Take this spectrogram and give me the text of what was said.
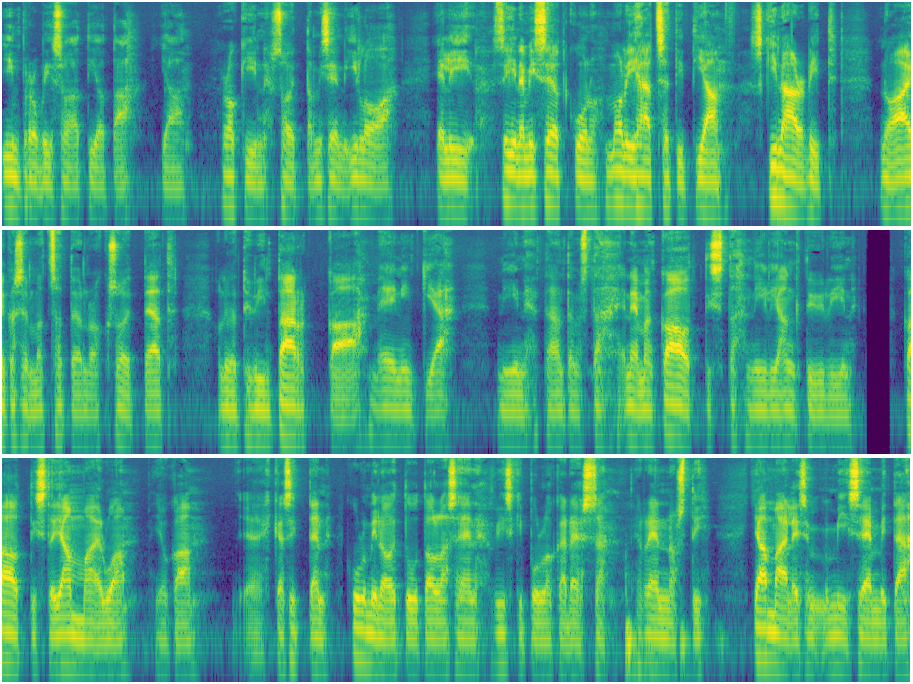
improvisaatiota ja rockin soittamisen iloa. Eli siinä, missä jotkut Molly Hatchetit ja Skinnardit, nuo aikaisemmat Saturn Rock-soittajat, olivat hyvin tarkkaa meininkiä, niin tämä on tämmöistä enemmän kaoottista Neil Young-tyyliin kaoottista jammailua, joka ehkä sitten kulminoituu tuollaiseen viskipullo kädessä rennosti jammailemiseen, mitä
